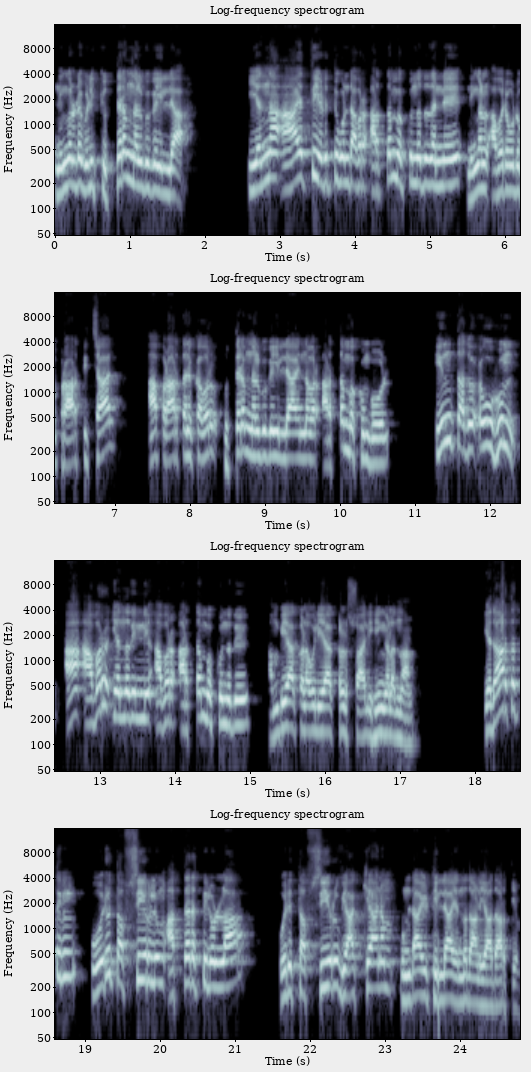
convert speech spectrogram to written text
നിങ്ങളുടെ വിളിക്ക് ഉത്തരം നൽകുകയില്ല. എന്ന ആയത്ത് എടുത്തുകൊണ്ട് അവർ അർത്ഥം വെക്കുന്നത് തന്നെ നിങ്ങൾ അവരോട് പ്രാർത്ഥിച്ചാൽ ആ പ്രാർത്ഥനക്ക് അവർ ഉത്തരം നൽകുകയില്ല എന്നവർ അർത്ഥം വെക്കുമ്പോൾ ഇൻ തതുഹും ആ അവർ എന്നതിന് അവർ അർത്ഥം വെക്കുന്നത് അമ്പിയാക്കൾ ഔലിയാക്കൾ സ്വാലിഹിങ്ങൾ എന്നാണ്. യഥാർത്ഥത്തിൽ ഒരു തഫ്സീറിലും അത്തരത്തിലുള്ള ഒരു തഫ്സീർ വ്യാഖ്യാനം ഉണ്ടായിട്ടില്ല എന്നതാണ് യാഥാർത്ഥ്യം.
